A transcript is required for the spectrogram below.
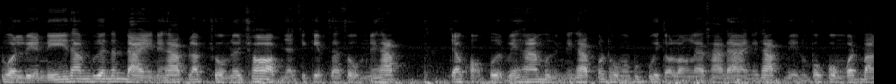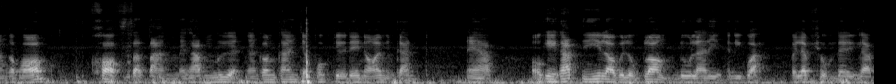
ส่วนเหรียญนี้ท่านเพื่อนท่านใดนะครับ รับชมแล้วชอบอยากจะเก็บสะสมนะครับ เจ้าของเปิดไว้ห้าหมื่นนะครับก็โทรมาพูดคุยต่อรองราคาได้นะครับเหรียญหลวงพ่อคงวัดบางกระพร้อมขอบสตังค์นะครับเพื่อนนะค่อนข้างจะพบเจอได้น้อยเหมือนกันนะครับ โอเคครับนี้เราไปลงกล้องดูรายละเอียดกันดีกว่า ไปรับชมได้เลยครับ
